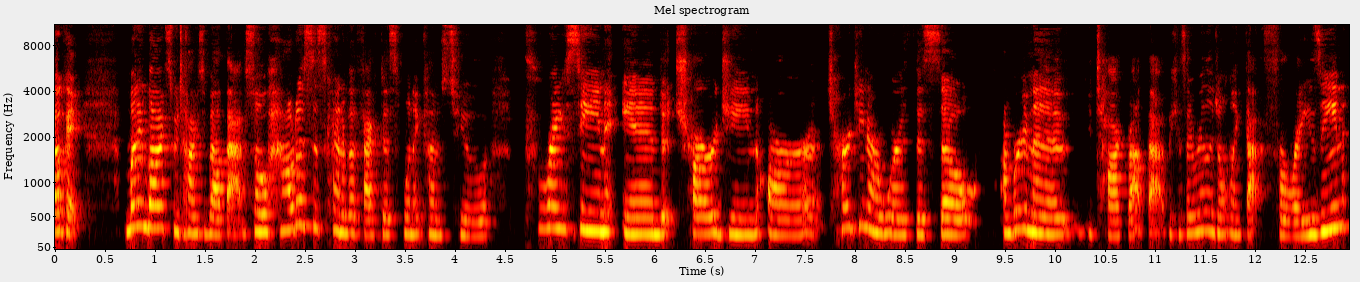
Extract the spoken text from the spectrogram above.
okay. Money blocks, we talked about that. So how does this kind of affect us when it comes to pricing and charging our charging our worth is so we're going to talk about that because I really don't like that phrasing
